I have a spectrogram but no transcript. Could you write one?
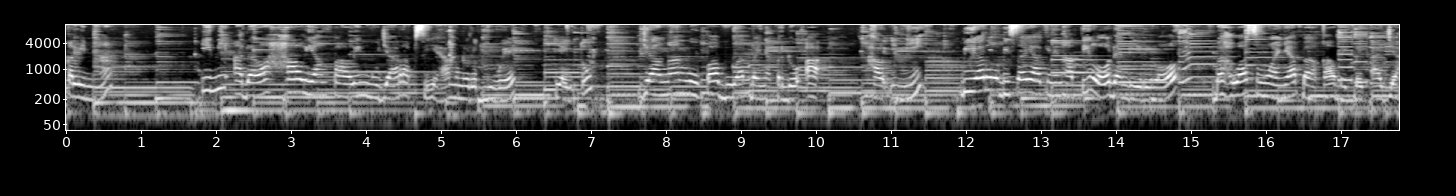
Kelima, ini adalah hal yang paling mujarab sih ya menurut gue, yaitu jangan lupa buat banyak berdoa. Hal ini biar lo bisa yakinin hati lo dan diri lo bahwa semuanya bakal baik-baik aja.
